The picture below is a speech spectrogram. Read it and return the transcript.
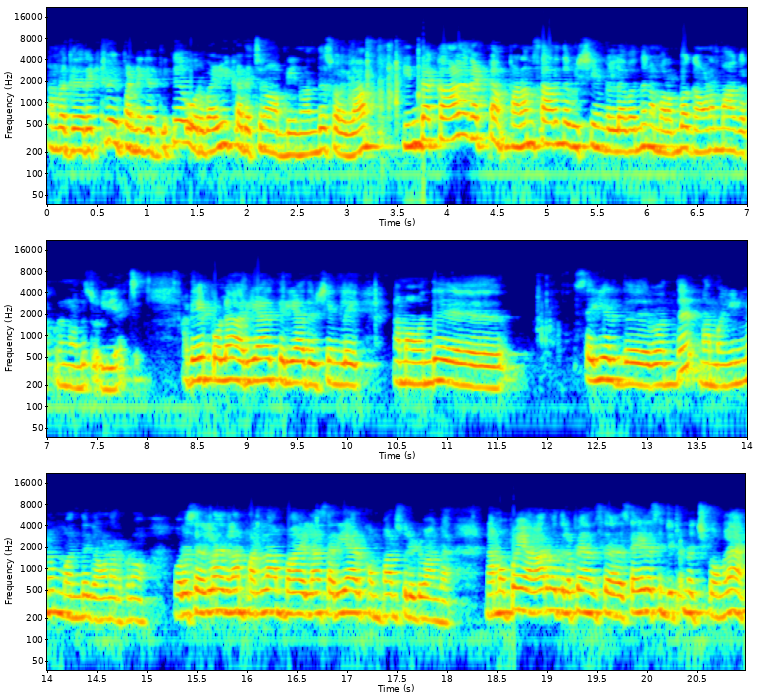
நம்மளுக்கு ரெக்டிஃபை பண்ணிக்கிறதுக்கு ஒரு வழி கிடைச்சிடும் அப்படின்னு வந்து சொல்லலாம். இந்த காலகட்டம் பணம் சார்ந்த விஷயங்களில் வந்து நம்ம ரொம்ப கவனமாக இருக்கணும்னு வந்து சொல்லியாச்சு. அதே போல் அறியாத தெரியாத விஷயங்களை நம்ம வந்து செய்கிறது வந்து நம்ம இன்னும் வந்து கவனம் இருக்கணும். ஒரு சிலர்லாம் இதெல்லாம் பண்ணலாம்ப்பா எல்லாம் சரியாக இருக்கும்ப்பான்னு சொல்லிடுவாங்க. நம்ம போய் ஆர்வத்தில் போய் அந்த செ- செயலை செஞ்சுட்டோம்னு வச்சுக்கோங்களேன்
